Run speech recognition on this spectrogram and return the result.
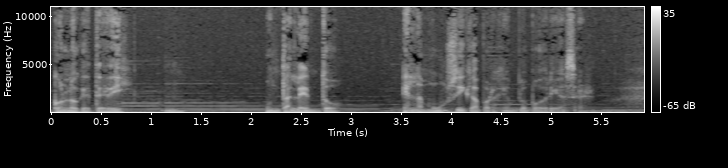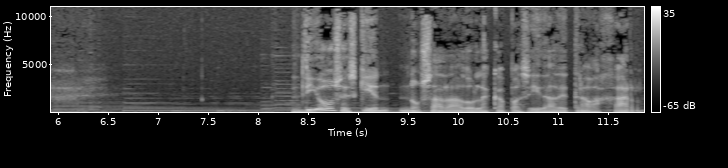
con lo que te di? ¿Mm? Un talento en la música, por ejemplo, podría ser. Dios es quien nos ha dado la capacidad de trabajar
